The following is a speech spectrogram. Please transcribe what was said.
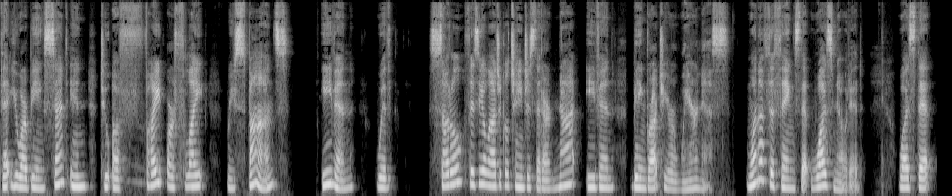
that you are being sent into a fight or flight response, even with subtle physiological changes that are not even being brought to your awareness. One of the things that was noted was that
